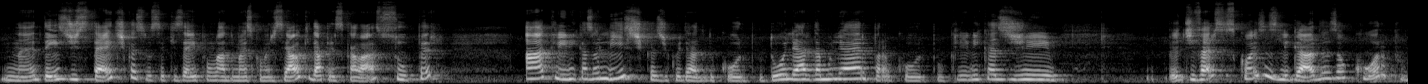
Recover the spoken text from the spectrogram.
né? Desde estética, se você quiser ir para um lado mais comercial, que dá para escalar, super, Há clínicas holísticas de cuidado do corpo, do olhar da mulher para o corpo, clínicas de diversas coisas ligadas ao corpo,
